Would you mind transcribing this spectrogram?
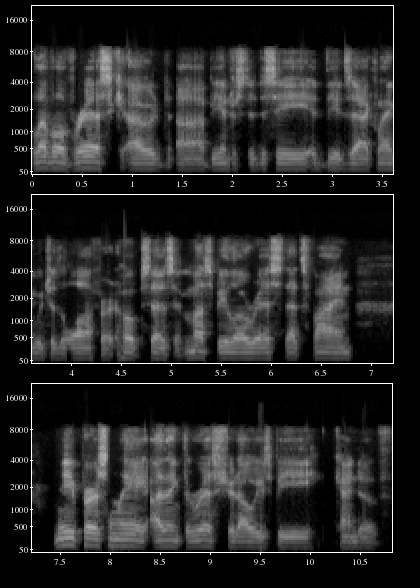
level of risk, I would uh, be interested to see the exact language of the law for it. Hope says it must be low risk. That's fine. Me personally, I think the risk should always be kind of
